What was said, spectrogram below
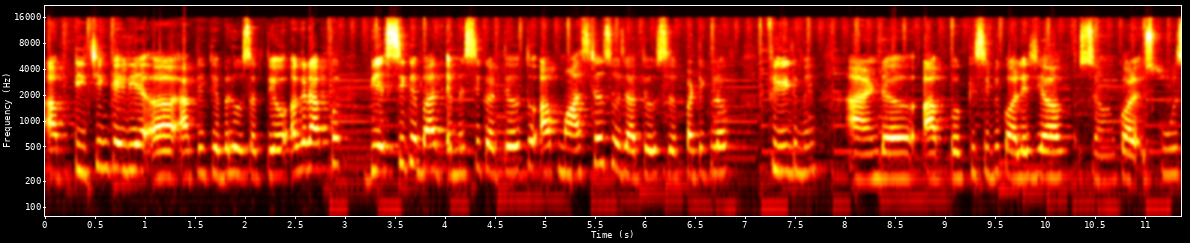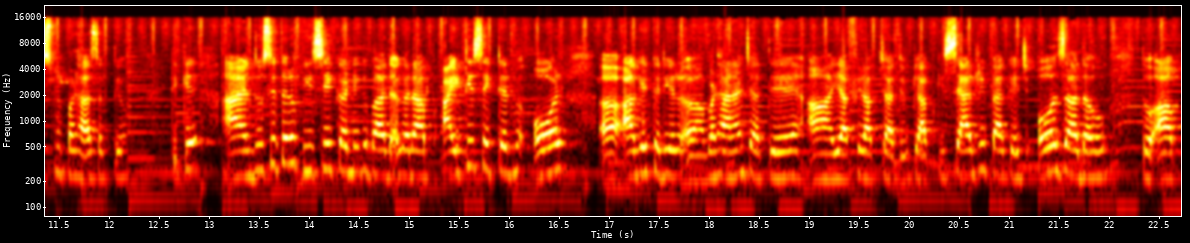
आप टीचिंग के लिए एप्लीकेबल हो सकते हो। अगर आप बीएससी के बाद एमएससी करते हो तो आप मास्टर्स हो जाते हो उस पर्टिकुलर फ़ील्ड में एंड आप किसी भी कॉलेज या स्कूल्स में पढ़ा सकते हो, ठीक है? एंड दूसरी तरफ़ बी करने के बाद अगर आप आईटी सेक्टर में और आगे करियर बढ़ाना चाहते हैं या फिर आप चाहते हो कि आपकी सैलरी पैकेज और ज़्यादा हो तो आप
